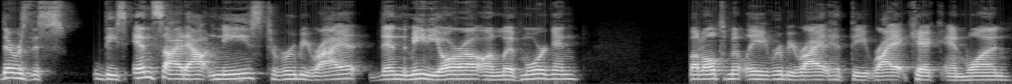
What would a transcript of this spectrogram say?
There was this these inside out knees to Ruby Riot, then the Meteora on Liv Morgan. But ultimately, Ruby Riot hit the Riot kick and won.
